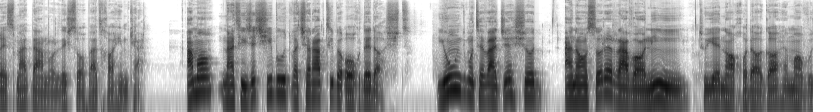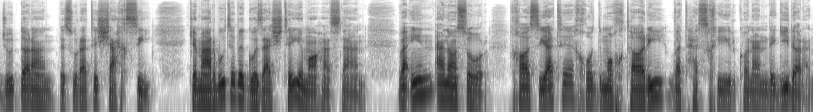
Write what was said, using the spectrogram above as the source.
قسمت در موردش صحبت خواهیم کرد. اما نتیجه چی بود و چه ربطی به عقده داشت؟ یونگ متوجه شد عناصر روانی توی ناخودآگاه ما وجود دارن به صورت شخصی که مربوط به گذشته ما هستند و این عناصر خاصیت خودمختاری و تسخیر کنندگی دارن.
